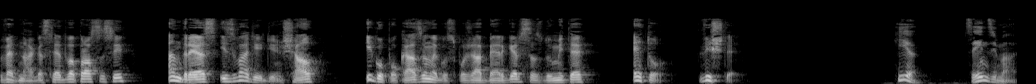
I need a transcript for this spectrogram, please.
Веднага след въпроса си, Андреас извади един шал и го показа на госпожа Бергер с думите Ето, вижте. Hier, sehen Sie mal.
